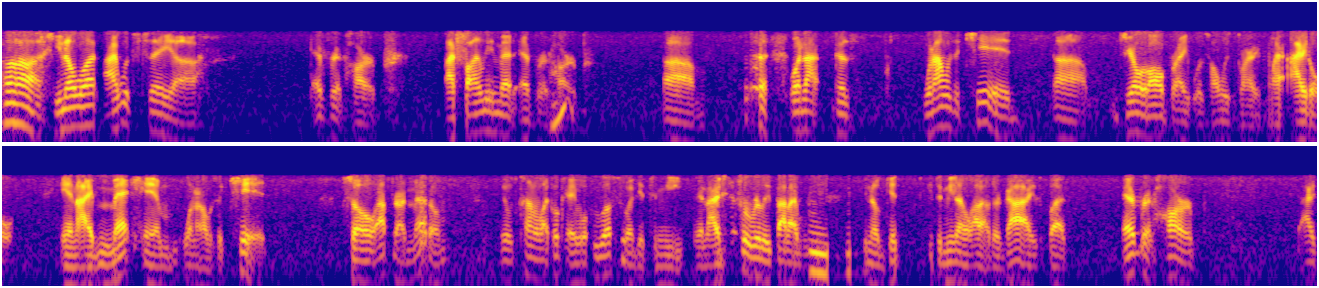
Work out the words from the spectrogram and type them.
Uh, you know what? I would say uh Everett Harp. I finally met Everett mm-hmm. Harp. Um when I cuz when I was a kid, um Gerald Albright was always my my idol, and I met him when I was a kid. So after I met him, it was kind of like, okay, well, who else do I get to meet? And I never really thought I would, mm-hmm. you know, get get to meet a lot of other guys. But Everett Harp, I'd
